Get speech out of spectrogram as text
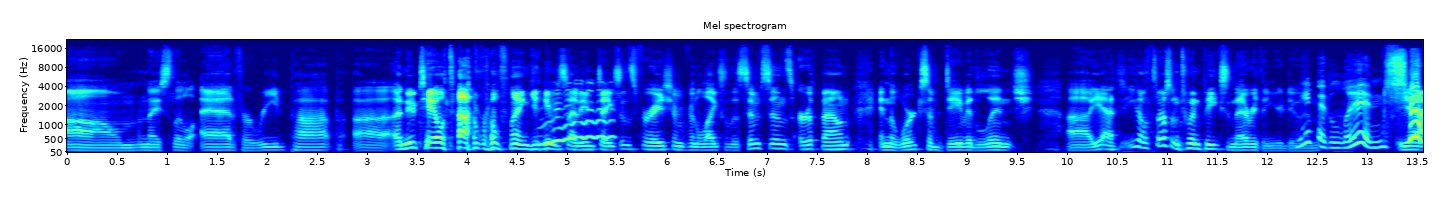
Um, a nice little ad for ReedPop. Uh, a new tabletop role playing game setting takes inspiration from the likes of The Simpsons, Earthbound, and the works of David Lynch. Uh, yeah, you know, throw some Twin Peaks into everything you're doing. David Lynch. Yeah,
